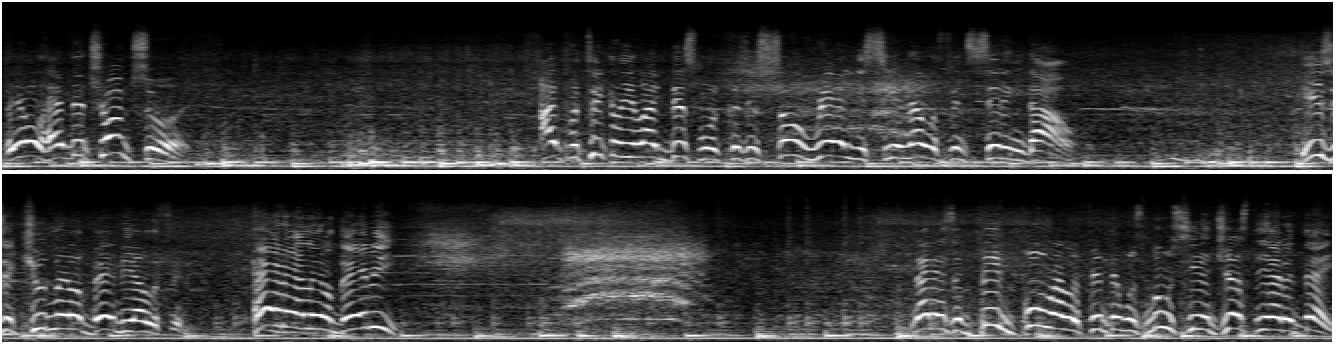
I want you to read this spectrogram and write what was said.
They all have their trunks on. I particularly like this one because it's so rare you see an elephant sitting down. Here's a cute little baby elephant. Hey there, little baby. Now, there's a big bull elephant that was loose here just the other day.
